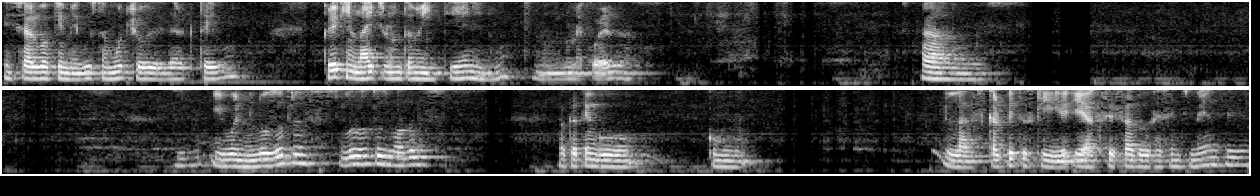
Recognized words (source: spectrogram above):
es algo que me gusta mucho de Darktable. Creo que en Lightroom también tiene, ¿no? No, me acuerdo. y, y, bueno, los otros, los otros módulos, acá tengo como las carpetas que he accesado recientemente,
